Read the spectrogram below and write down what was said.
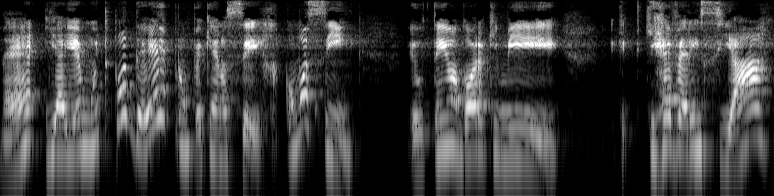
né? E aí é muito poder para um pequeno ser. Como assim? Eu tenho agora que me que, que reverenciar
